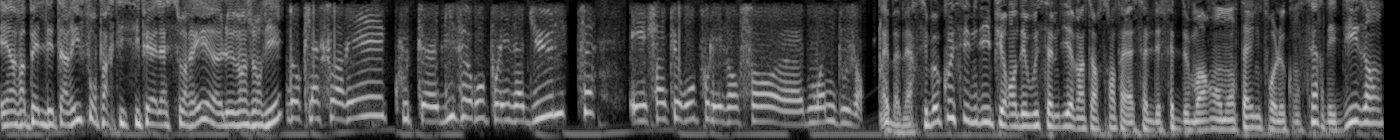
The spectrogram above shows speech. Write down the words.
Et un rappel des tarifs pour participer à la soirée euh, le 20 janvier? Donc la soirée coûte euh, 10 euros pour les adultes et 5 euros pour les enfants euh, de moins de 12 ans. Eh ben merci beaucoup Cindy, puis rendez-vous samedi à 20h30 à la salle des fêtes de Moire en montagne pour le concert des 10 ans.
